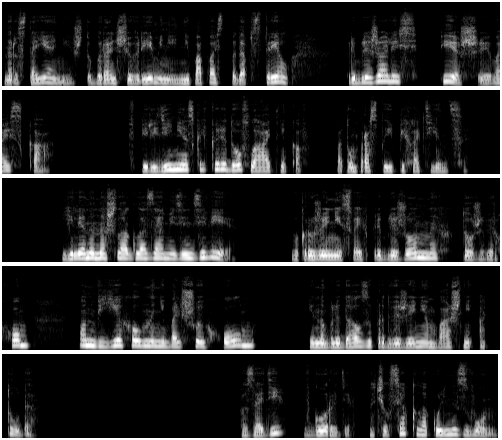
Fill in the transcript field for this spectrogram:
на расстоянии, чтобы раньше времени не попасть под обстрел, приближались пешие войска. Впереди несколько рядов латников, потом простые пехотинцы. Елена нашла глазами Зензивея. В окружении своих приближенных, тоже верхом, он въехал на небольшой холм и наблюдал за продвижением башни оттуда. Позади, в городе, начался колокольный звон.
